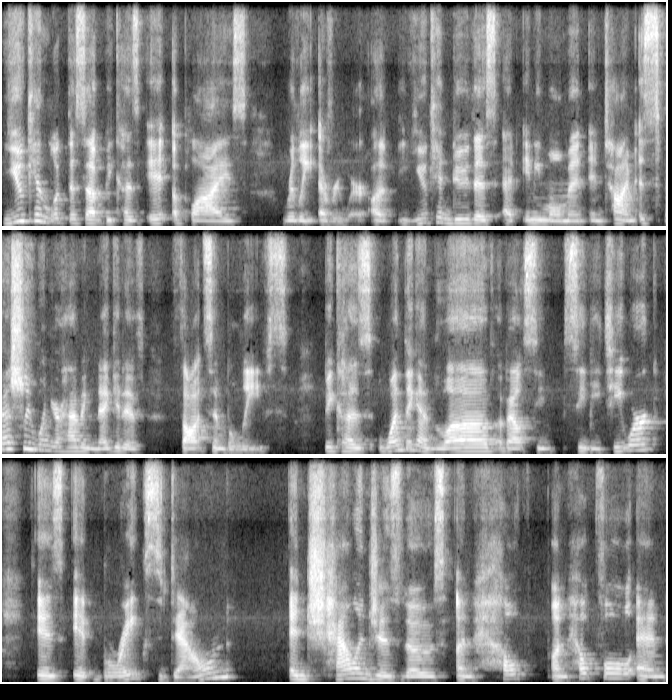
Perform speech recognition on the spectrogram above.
you can look this up because it applies really everywhere. Uh, you can do this at any moment in time especially when you're having negative thoughts and beliefs. Because one thing i love about C- cbt work is it breaks down and challenges those unhelp- unhelpful and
